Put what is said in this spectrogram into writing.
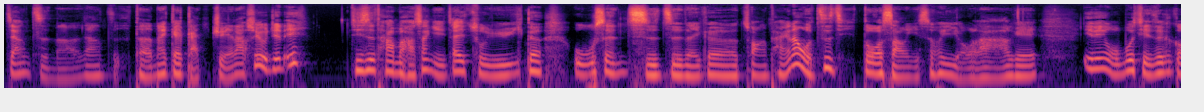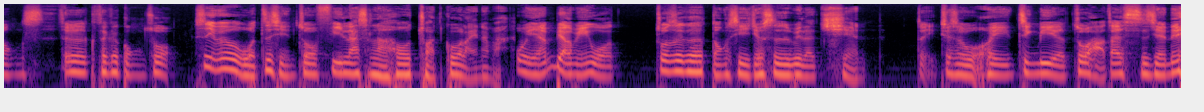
这样子呢？这样子的那个感觉啦，所以我觉得，哎，其实他们好像也在处于一个无声辞职的一个状态。那我自己多少也是会有啦，OK，因为我目前这个公司，这个这个工作是因为我之前做 freelance 然后转过来的嘛，我也很表明我。做这个东西就是为了钱，对，就是我会尽力的做好，在时间内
